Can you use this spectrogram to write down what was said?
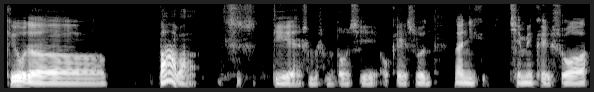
给我的爸爸是点什么什么东西？OK，所以那你前面可以说，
